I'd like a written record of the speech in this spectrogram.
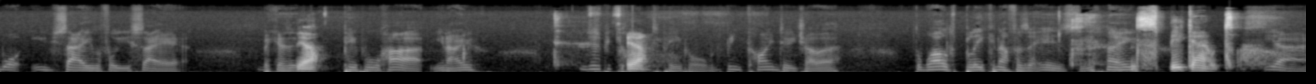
what you say before you say it, because it, Yeah. people hurt. You know, just be kind Yeah. to people. Be kind to each other. The world's bleak enough as it is. You know? Speak out. yeah,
